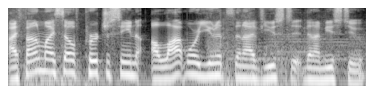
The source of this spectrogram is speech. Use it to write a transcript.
I found myself purchasing a lot more units than I've used to than I'm used to.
